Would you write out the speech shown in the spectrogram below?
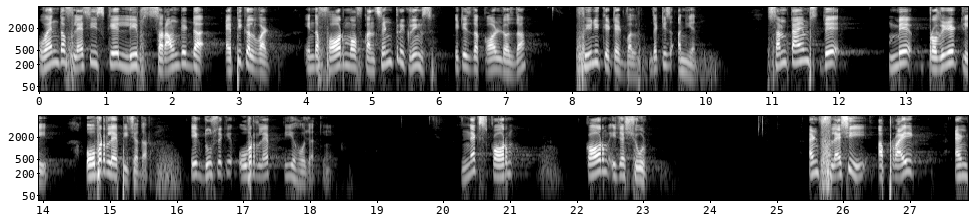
When the fleshy scale leaves surrounded the apical word in the form of concentric rings it is the called as the tunicated bulb that is onion sometimes they may providently overlap each other एक दूसरे के ओवरलैप ये हो जाती हैं। Next corm is a shoot and fleshy upright and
